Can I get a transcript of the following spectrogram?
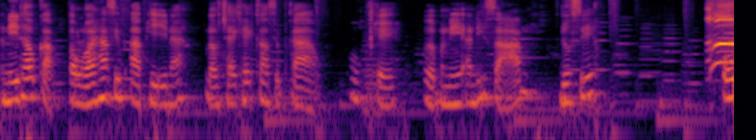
อันนี้เท่ากับ 250 RP นะ เราใช้แค่ 99 โอเค เปิดวันนี้อันที่ 3 ดูซิโอ้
